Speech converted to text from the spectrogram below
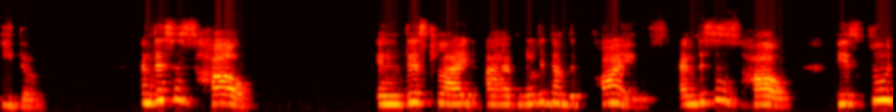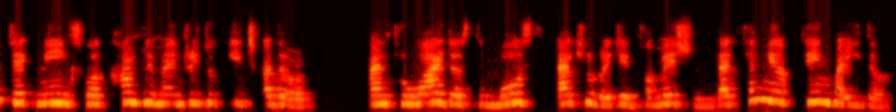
either. And this is how, in this slide, I have noted down the points, and this is how these two techniques were complementary to each other and provide us the most accurate information that can be obtained by either.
